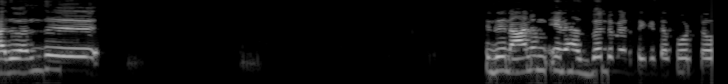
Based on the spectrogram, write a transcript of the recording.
அது வந்து இது நானும் என் ஹஸ்பண்டும் எடுத்துக்கிட்ட போட்டோ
